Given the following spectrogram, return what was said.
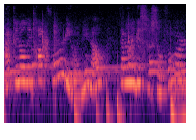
I can only talk for you, and you know, that only gets us so far.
